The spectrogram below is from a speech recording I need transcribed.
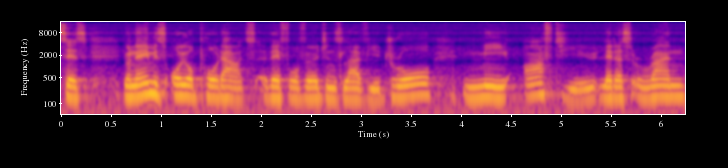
says, Your name is oil poured out, therefore virgins love you. Draw me after you. Let us run.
